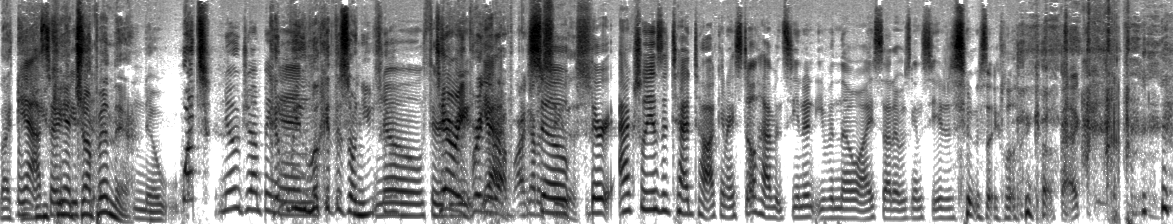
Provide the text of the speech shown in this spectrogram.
Like Yeah, you so can't you jump s- in there. No. What? No jumping in there. Can in. we look at this on YouTube? No, Terry, bring yeah. it up. I gotta so see this. there actually is a TED talk, and I still haven't seen it, even though I said I was going to see it as soon as I got back.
